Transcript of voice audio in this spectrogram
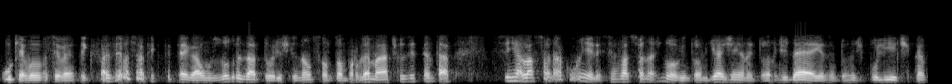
O que você vai ter que fazer, você vai ter que pegar os outros atores que não são tão problemáticos e tentar se relacionar com eles, se relacionar de novo em torno de agenda, em torno de ideias, em torno de política,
